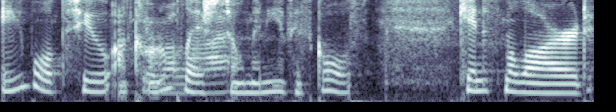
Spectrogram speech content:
able to accomplish so many of his goals. Candice Millard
